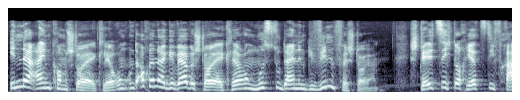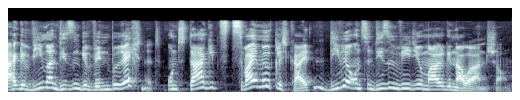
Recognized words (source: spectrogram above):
In der Einkommensteuererklärung und auch in der Gewerbesteuererklärung musst du deinen Gewinn versteuern. Stellt sich doch jetzt die Frage, wie man diesen Gewinn berechnet. Und da gibt es zwei Möglichkeiten, die wir uns in diesem Video mal genauer anschauen.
